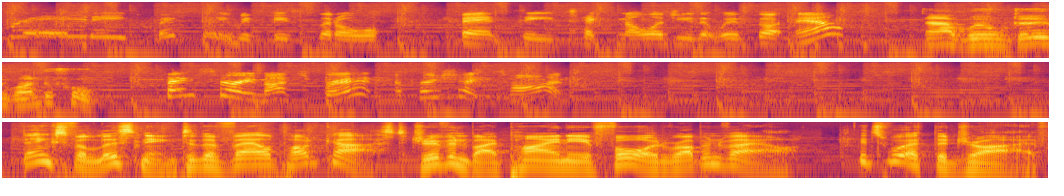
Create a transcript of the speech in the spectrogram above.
pretty quickly with this little fancy technology that we've got now. No, will do. Wonderful. Thanks very much, Brett. Appreciate your time. Thanks for listening to the Vale podcast, driven by Pioneer Ford Robinvale. It's worth the drive.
